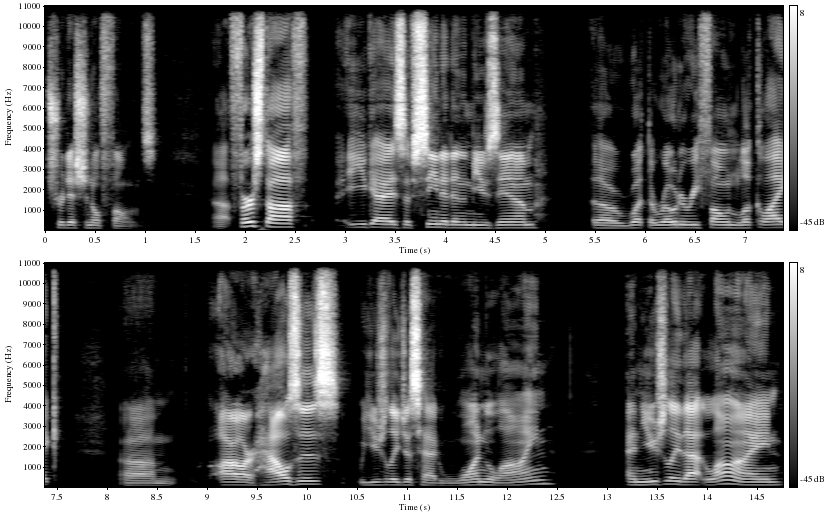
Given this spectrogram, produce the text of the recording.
traditional phones. Uh, first off, you guys have seen it in the museum, uh, what the rotary phone looked like. Um, our houses, we usually just had one line, and usually that line,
